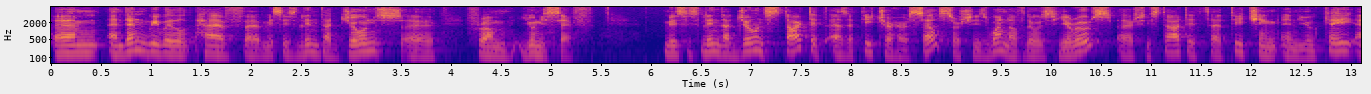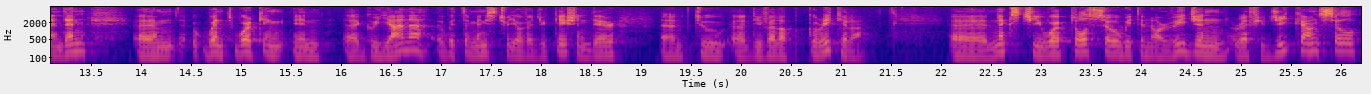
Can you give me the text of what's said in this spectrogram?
Um, and then we will have Mrs. Linda Jones from UNICEF. Mrs. Linda Jones started as a teacher herself, so she's one of those heroes. Uh, she started uh, teaching in the UK and then um, went working in uh, Guyana with the Ministry of Education there um, to uh, develop curricula. Uh, next, she worked also with the Norwegian Refugee Council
